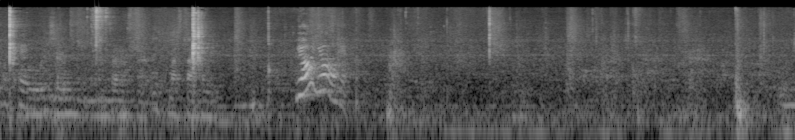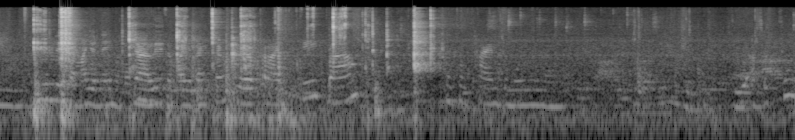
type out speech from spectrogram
អូខេមកស្តាប់យកយកនេះមានលា យតែម៉ាយ៉ូណេសមកចាលាយដើម្បីហ្នឹងអញ្ចឹងវាប្រៃទីបានខ្ញុំខ្ញុំថែមជាមួយនឹងវាអត់សូវជូរ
